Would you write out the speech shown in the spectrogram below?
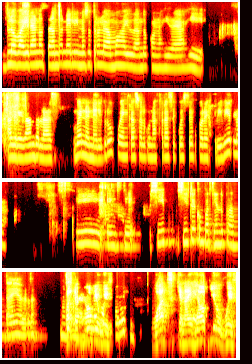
lo va a ir anotando, Nelly, nosotros le vamos ayudando con las ideas y agregándolas, bueno, en el grupo, en caso alguna frase cueste por escribirla. Sí, este, sí, sí estoy compartiendo pantalla, ¿verdad? No What sé. can I help you with? What can I help you with?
